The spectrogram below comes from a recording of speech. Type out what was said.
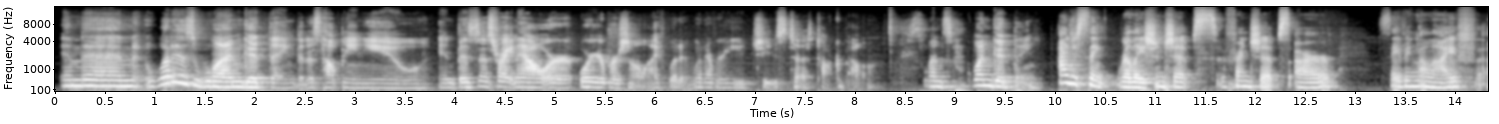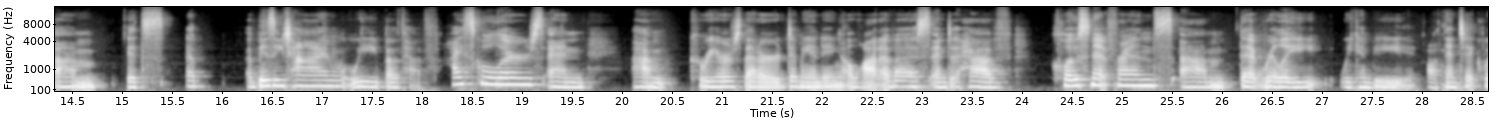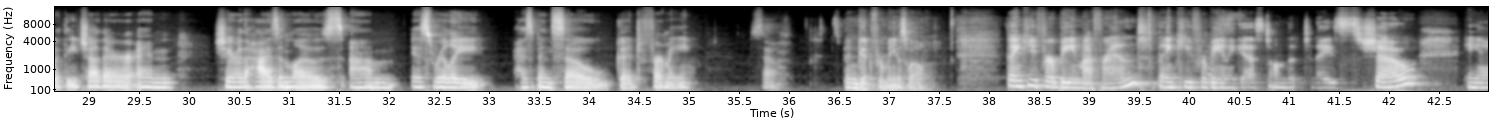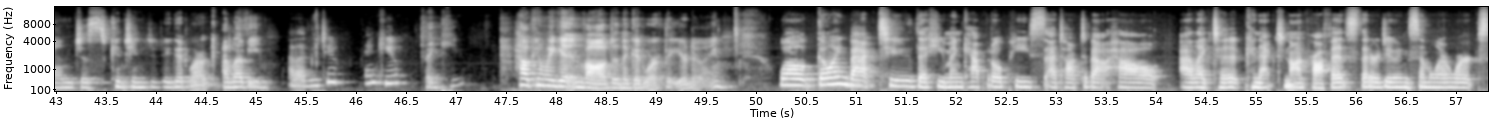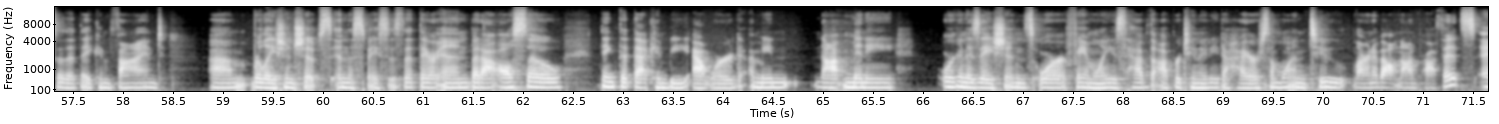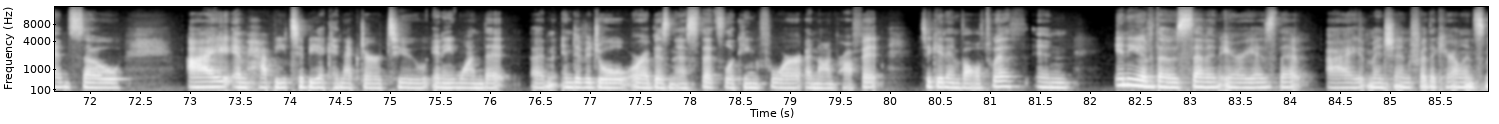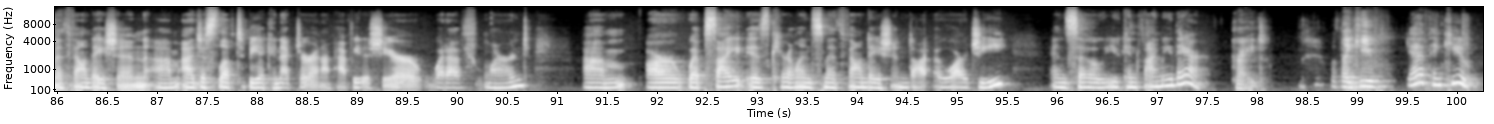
and then, what is one good thing that is helping you in business right now, or or your personal life, whatever you choose to talk about? One one good thing. I just think relationships, friendships are saving my life. Um, it's a, a busy time. We both have high schoolers and um, careers that are demanding a lot of us, and to have close knit friends um, that really we can be authentic with each other and share the highs and lows um, is really has been so good for me. So it's been good for me as well. Thank you for being my friend. Thank you for being a guest on the, today's show, and just continue to do good work. I love you. I love you too. Thank you. Thank you. How can we get involved in the good work that you're doing? Well, going back to the human capital piece, I talked about how I like to connect nonprofits that are doing similar work so that they can find um, relationships in the spaces that they're in. But I also think that that can be outward. I mean, not many organizations or families have the opportunity to hire someone to learn about nonprofits. And so I am happy to be a connector to anyone that an individual or a business that's looking for a nonprofit to get involved with in any of those seven areas that I mentioned for the Carolyn Smith Foundation. Um, I just love to be a connector and I'm happy to share what I've learned. Um, our website is carolynsmithfoundation.org. And so you can find me there. Great. Well, thank you. Yeah, thank you.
